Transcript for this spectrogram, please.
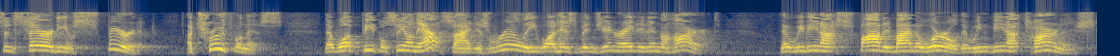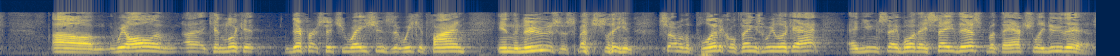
sincerity of spirit, a truthfulness that what people see on the outside is really what has been generated in the heart. That we be not spotted by the world, that we be not tarnished. Um, we all uh, can look at different situations that we could find in the news, especially in some of the political things we look at, and you can say, boy, they say this, but they actually do this.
